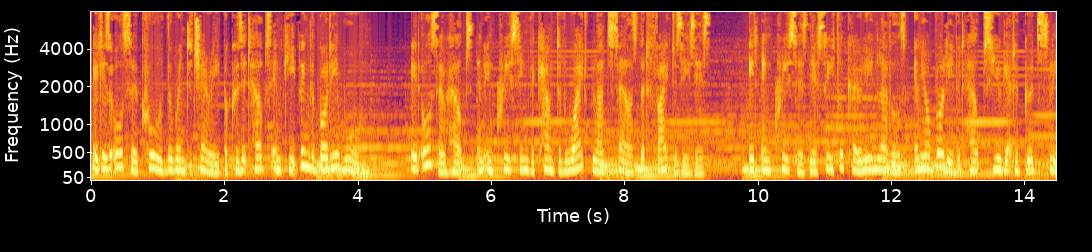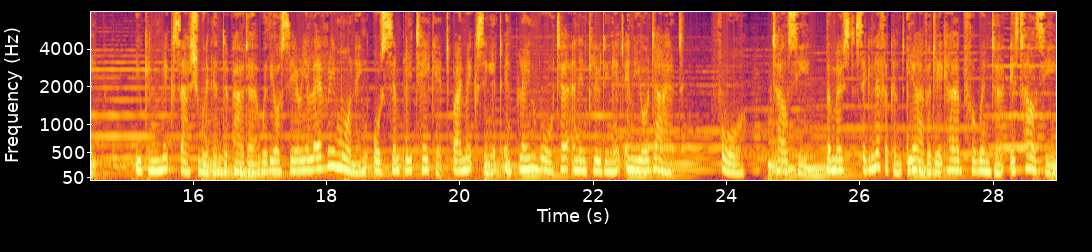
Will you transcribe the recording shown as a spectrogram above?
It is also called the winter cherry because it helps in keeping the body warm. It also helps in increasing the count of white blood cells that fight diseases. It increases the acetylcholine levels in your body that helps you get a good sleep. You can mix ashwagandha powder with your cereal every morning or simply take it by mixing it in plain water and including it in your diet. 4. Tulsi The most significant Ayurvedic herb for winter is Tulsi,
